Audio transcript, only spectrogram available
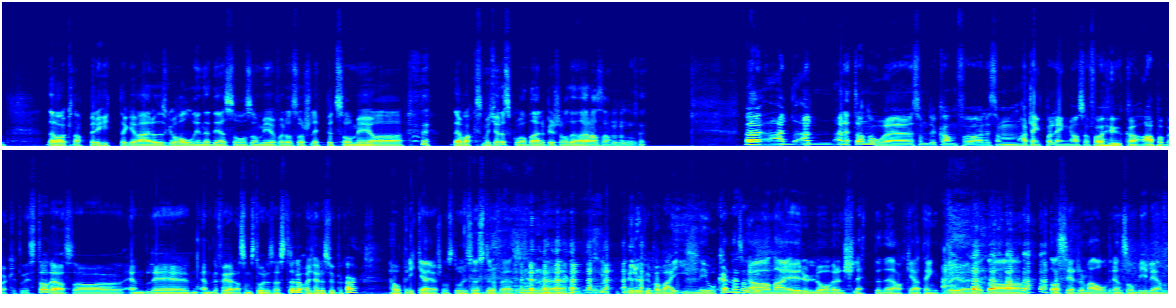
det var knapper i hytt og gevær, og du skulle holde inn i det så og så mye for å så slippe ut så mye, og det var ikke som å kjøre Skoda eller Peugeot, det der, altså. Men er, er, er, dette noe som du kan få liksom, har tenkt på lenge, altså få huka av på bucketlista? Det er altså endelig, endelig få gjøre som storesøster og kjøre supercar? Jeg håper ikke jeg gjør som storesøster, for jeg tror eh, Ruller på vei inn i jokeren, liksom? Ja, nei, rulle over en slette, det har ikke jeg tenkt å gjøre. Da, da ser dere meg aldri en sånn bil igjen.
